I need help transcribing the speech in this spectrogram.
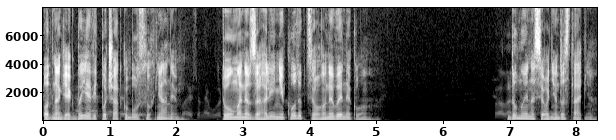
Однак, якби я від початку був слухняним, то у мене взагалі ніколи б цього не виникло. Думаю, на сьогодні достатньо.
